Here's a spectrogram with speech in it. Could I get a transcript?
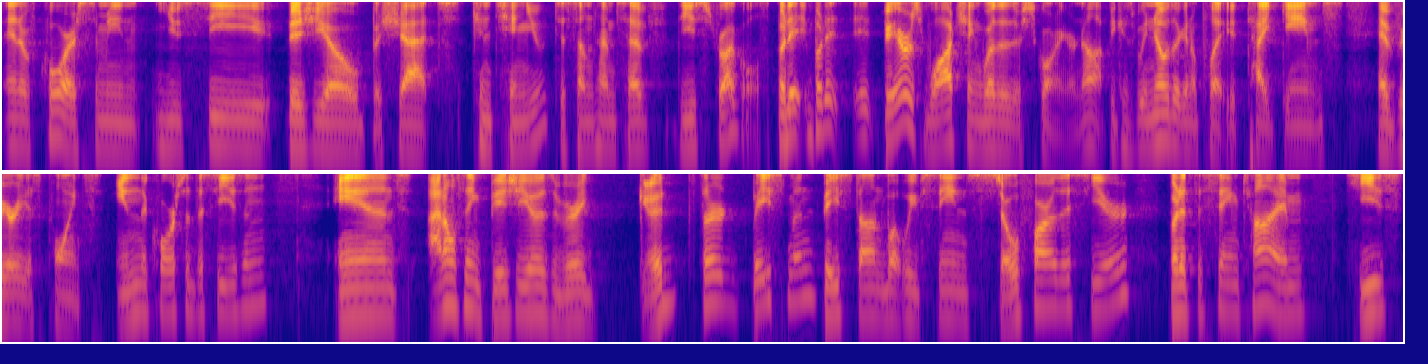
And of course, I mean, you see Biggio, Bichette continue to sometimes have these struggles. But it but it, it bears watching whether they're scoring or not, because we know they're going to play tight games at various points in the course of the season. And I don't think Biggio is a very good third baseman based on what we've seen so far this year. But at the same time, he's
